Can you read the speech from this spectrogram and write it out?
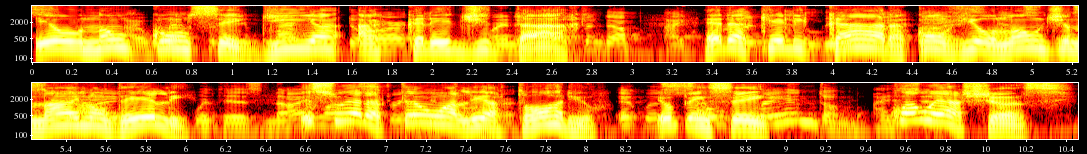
Eu não conseguia acreditar. Era aquele cara com o violão de nylon dele. Isso era tão aleatório. Eu pensei, qual é a chance?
